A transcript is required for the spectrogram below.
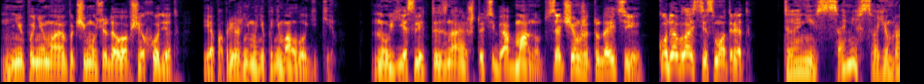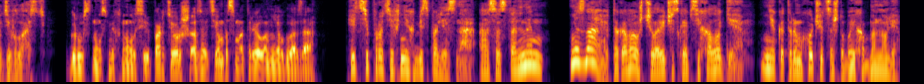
«Не понимаю, почему сюда вообще ходят?» Я по-прежнему не понимал логики. «Ну, если ты знаешь, что тебя обманут, зачем же туда идти? Куда власти смотрят?» «Да они сами в своем роде власть», — грустно усмехнулась репортерша, а затем посмотрела мне в глаза. «Идти против них бесполезно, а с остальным «Не знаю, такова уж человеческая психология. Некоторым хочется, чтобы их обманули».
